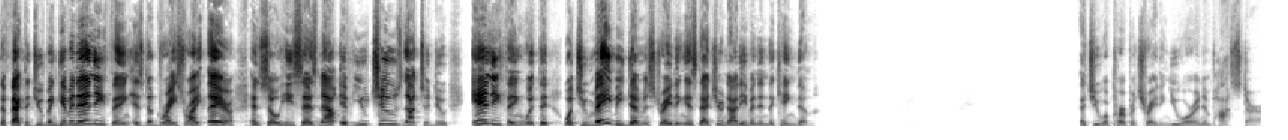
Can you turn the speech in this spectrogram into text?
The fact that you've been given anything is the grace right there. And so he says, now, if you choose not to do anything with it, what you may be demonstrating is that you're not even in the kingdom. That you were perpetrating, you are an impostor.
